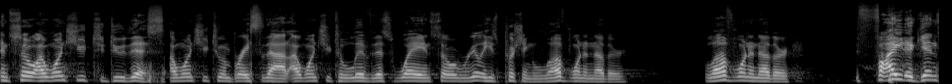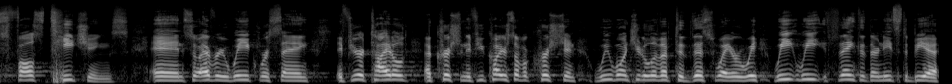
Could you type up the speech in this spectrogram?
and so I want you to do this. I want you to embrace that. I want you to live this way. And so, really, he's pushing love one another. Love one another. Fight against false teachings. And so every week we're saying, if you're titled a Christian, if you call yourself a Christian, we want you to live up to this way. Or we, we, we think that there needs to be a,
